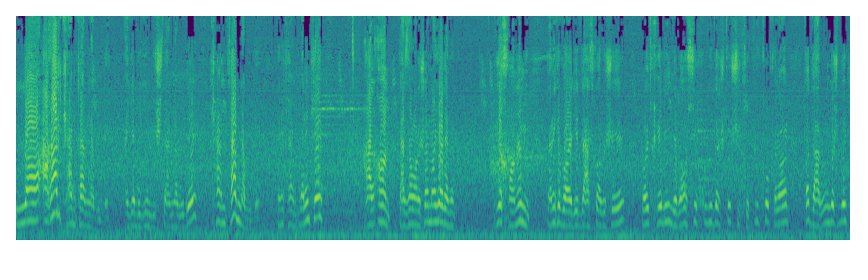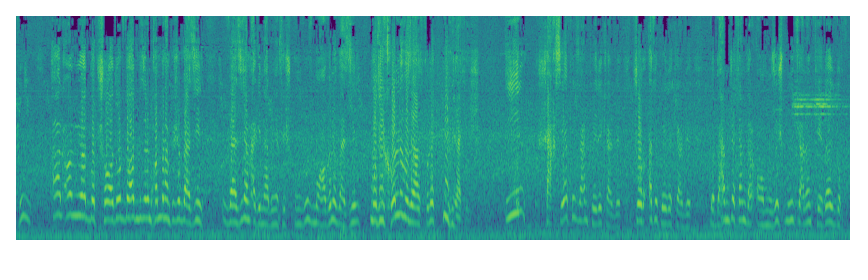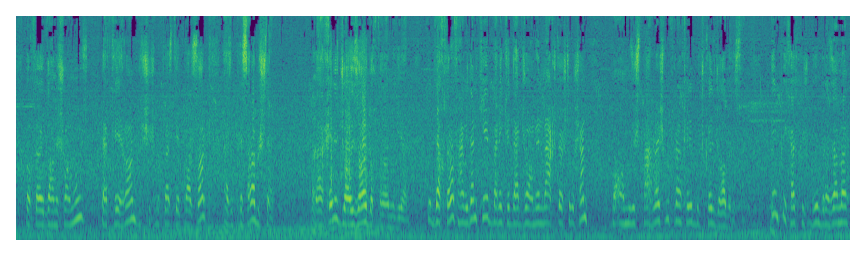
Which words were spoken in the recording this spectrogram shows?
لااقل کمتر نبوده. اگه بگیم بیشتر نبوده کمتر نبوده. یعنی کم برای اینکه الان در زمان شما من یادمه یه خانمی برای اینکه وارد دستگاه بشه باید خیلی لباسی خوبی داشته شیک و پیک و فلان تا در اون داشته بره تو الان میاد با چادر داد می‌ذاره می‌خوام برم پیش وزیر. وزیرم اگه نبینتش اون روز معاون وزیر مدیر کل وزارت خونه میبینتش این شخصیت رو زن پیدا کرده جرأت رو پیدا کرده و به همین جهت هم در آموزش می‌بینید که الان تعداد دخترای دانش آموز در تهران شش متوسط پارسال از پسرها بیشتر. و خیلی جایزه های دخترها می‌گیرن. دخترها فهمیدن که برای اینکه در جامعه نقش داشته باشن با آموزش پرورش می‌تونن خیلی خیلی جاها برسن. این پیک از پیش بینی به نظر من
